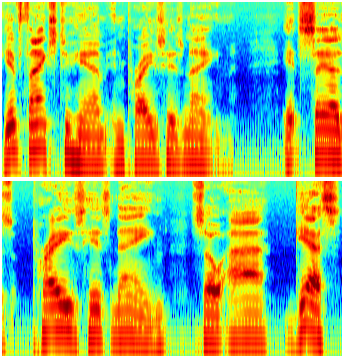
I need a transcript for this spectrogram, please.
Give thanks to him and praise his name. It says praise his name, so I guess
